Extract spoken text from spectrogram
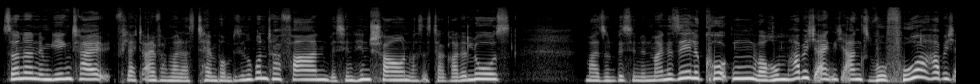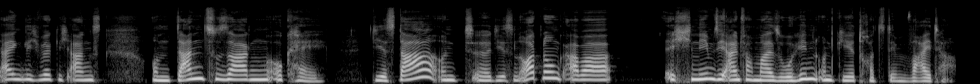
sondern im Gegenteil vielleicht einfach mal das Tempo ein bisschen runterfahren, ein bisschen hinschauen, was ist da gerade los mal so ein bisschen in meine Seele gucken, warum habe ich eigentlich Angst, wovor habe ich eigentlich wirklich Angst, um dann zu sagen, okay, die ist da und äh, die ist in Ordnung, aber ich nehme sie einfach mal so hin und gehe trotzdem weiter.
